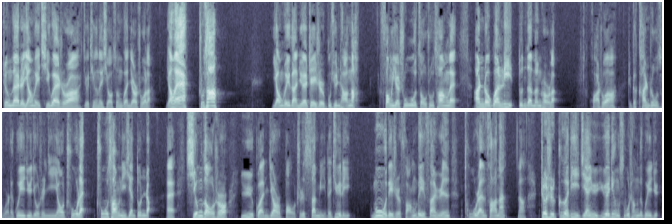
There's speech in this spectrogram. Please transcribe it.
正在这杨伟奇怪时候啊，就听那小孙管教说了：“杨伟出仓。”杨伟感觉这事儿不寻常啊，放下书走出仓来，按照惯例蹲在门口了。话说啊，这个看守所的规矩就是你要出来出仓，你先蹲着，哎，行走时候与管教保持三米的距离，目的是防备犯人突然发难。啊，这是各地监狱约定俗成的规矩。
